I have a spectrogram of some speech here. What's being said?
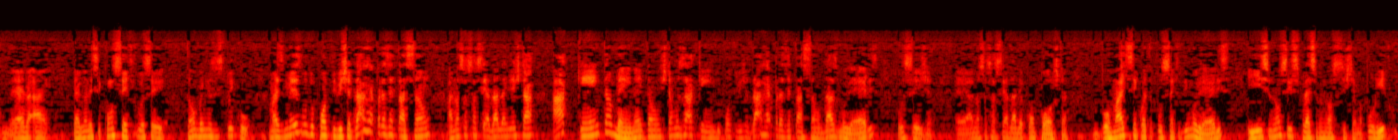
pegando esse conceito que você tão bem nos explicou, mas mesmo do ponto de vista da representação, a nossa sociedade ainda está aquém também, né? Então, estamos aquém do ponto de vista da representação das mulheres, ou seja, é, a nossa sociedade é composta por mais de 50% de mulheres, e isso não se expressa no nosso sistema político.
